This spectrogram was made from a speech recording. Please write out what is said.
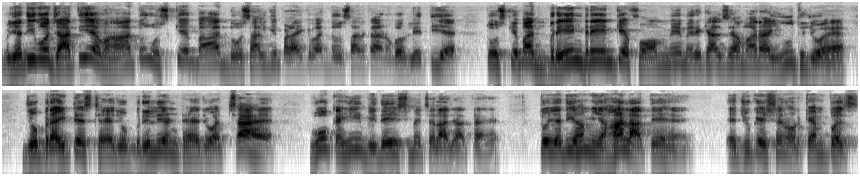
यदि वो जाती है वहाँ तो उसके बाद दो साल की पढ़ाई के बाद दो साल का अनुभव लेती है। तो उसके बाद ब्रेन ड्रेन के फॉर्म में मेरे ख्याल से हमारा यूथ जो है, जो ब्राइटेस्ट है, जो ब्रिलियंट है, जो अच्छा है, वो कहीं विदेश में चला जाता है। तो यदि हम यहाँ लाते हैं एजुकेशन और कैंपस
